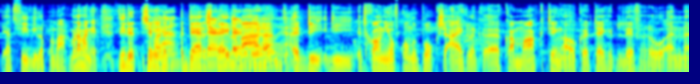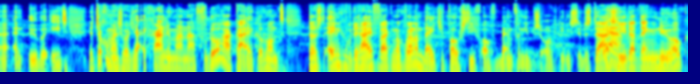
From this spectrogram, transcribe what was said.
je hebt vier wielen op een wagen, maar dat maakt niet. Die de, zeg maar Ja, de derde der- speler derde waren, wiel, ja. d- eh, die, die het gewoon niet op konden boksen eigenlijk eh, qua marketing ook eh, tegen Deliveroo en, en Uber Eats. Dat je toch een mensen hoort, ja, ik ga nu maar naar Foodora kijken, want dat is het enige bedrijf waar ik nog wel een beetje positief over ben van die bezorgdiensten. Dus daar zie je dat denk ik nu ook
